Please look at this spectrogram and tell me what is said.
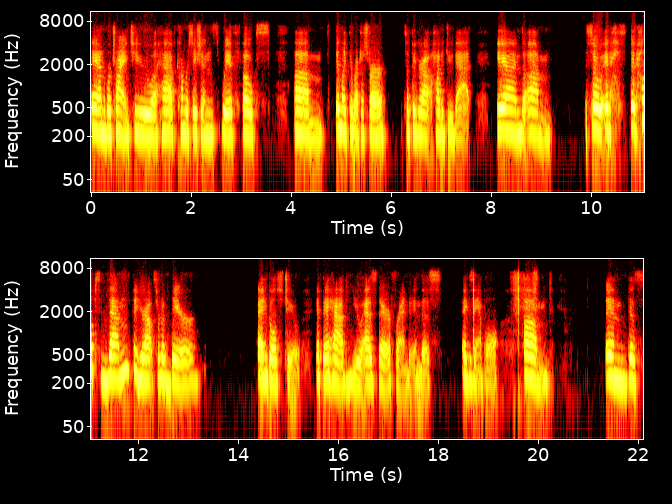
And we're trying to have conversations with folks um, in like the registrar to figure out how to do that. And um, so it it helps them figure out sort of their end goals too if they have you as their friend in this example. Um in this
